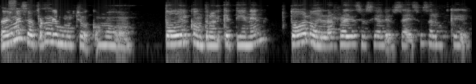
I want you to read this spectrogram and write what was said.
A mí me sorprende mucho como todo el control que tienen, todo lo de las redes sociales. O sea, eso es algo que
